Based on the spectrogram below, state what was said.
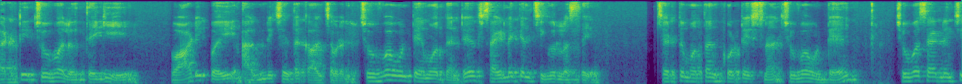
గట్టి చువ్వలు తెగి వాడిపోయి అగ్ని చేత కాల్చవడం చువ్వ ఉంటే ఏమవుతుందంటే సైడ్లకి వెళ్ళి చిగురులు వస్తాయి. చెట్టు మొత్తం కొట్టేసిన చువ్వ ఉంటే చువ్వ సైడ్ నుంచి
